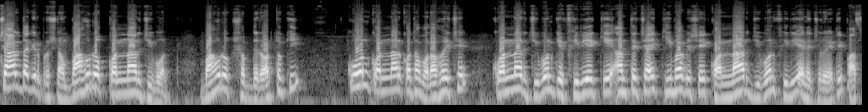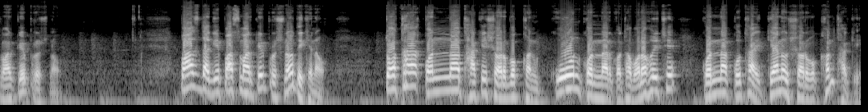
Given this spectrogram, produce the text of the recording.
চার দাগের প্রশ্ন বাহুরক কন্যার জীবন। বাহুরক শব্দের অর্থ কি? কোন কন্যার কথা বলা হয়েছে? কন্যার জীবনকে ফিরিয়ে কে আনতে চায়, কীভাবে সেই কন্যার জীবন ফিরিয়ে এনেছিল, এটি পাঁচ মার্কের প্রশ্ন। পাঁচ দাগে পাঁচ মার্কের প্রশ্ন দেখে নাও। তথা কন্যা থাকে সর্বক্ষণ, কোন কন্যার কথা বলা হয়েছে? কন্যা কোথায়? কেন সর্বক্ষণ থাকে?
